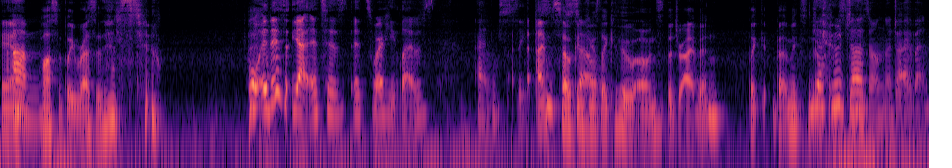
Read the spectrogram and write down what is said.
And Um, possibly residence too. well, it is, yeah, it's his, it's where he lives and sleeps. I'm so confused. Like, who owns the drive-in? Like, that makes no yeah, sense. who to does Me. own the drive in?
